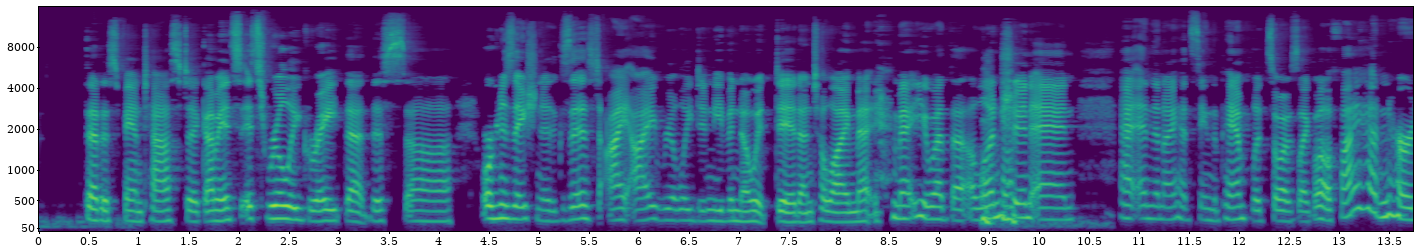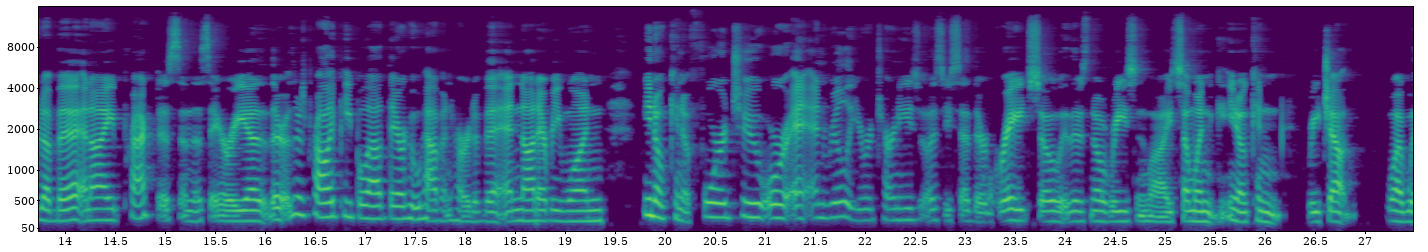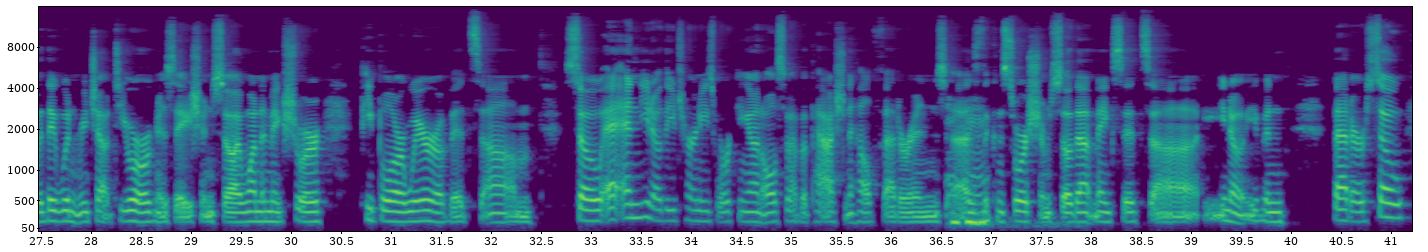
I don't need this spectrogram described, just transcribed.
That is fantastic. I mean, it's it's really great that this uh, organization exists. I I really didn't even know it did until I met met you at the luncheon and and then I had seen the pamphlet. So I was like, well, if I hadn't heard of it and I practice in this area, there, there's probably people out there who haven't heard of it, and not everyone you know can afford to or and, really your attorneys as you said they're great so there's no reason why someone you know can reach out why would they wouldn't reach out to your organization so i want to make sure people are aware of it um, so, and, and, you know, the attorneys working on also have a passion to help veterans mm-hmm. as the consortium. So that makes it, uh, you know, even better. So,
